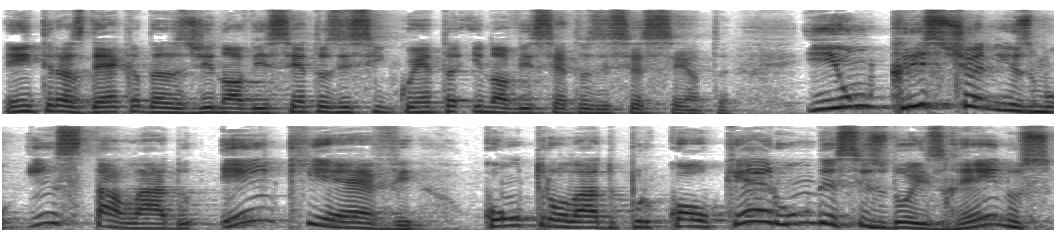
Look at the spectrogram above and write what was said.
entre as décadas de 950 e 960. E um cristianismo instalado em Kiev, controlado por qualquer um desses dois reinos,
